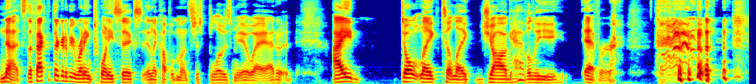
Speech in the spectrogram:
nuts. The fact that they're going to be running 26 in a couple months just blows me away. I don't I don't like to like jog heavily ever.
